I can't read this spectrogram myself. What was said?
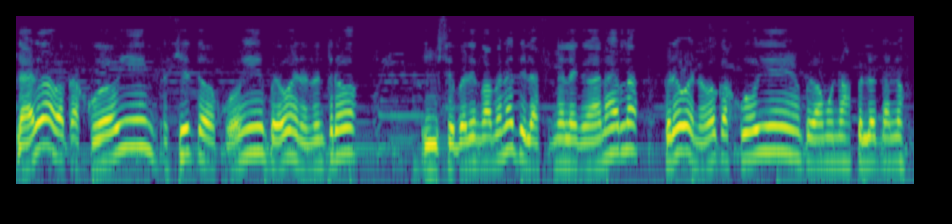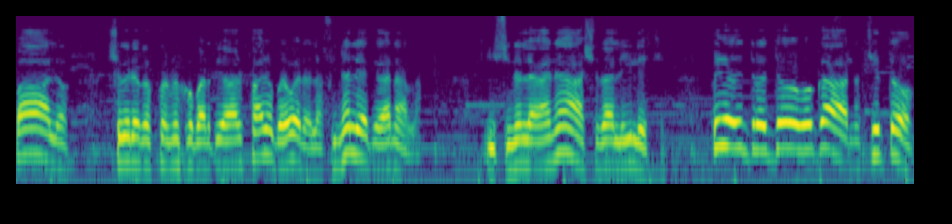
La verdad, Boca jugó bien, es cierto, jugó bien, pero bueno, no entró y se perdió el campeonato y la final hay que ganarla. Pero bueno, Boca jugó bien, pegamos unas pelotas en los palos. Yo creo que fue el mejor partido de Alfaro, pero bueno, la final hay que ganarla. Y si no la ganaba, llorar a la iglesia. Pero dentro de todo, Boca, ¿no es cierto?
